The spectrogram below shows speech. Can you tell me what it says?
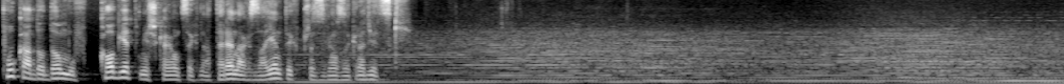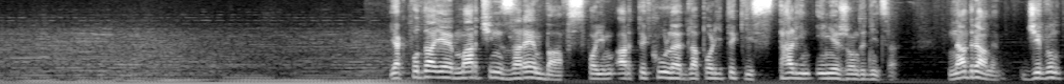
puka do domów kobiet mieszkających na terenach zajętych przez Związek Radziecki. Jak podaje Marcin Zaręba w swoim artykule dla polityki Stalin i nierządnice, nad ranem 9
